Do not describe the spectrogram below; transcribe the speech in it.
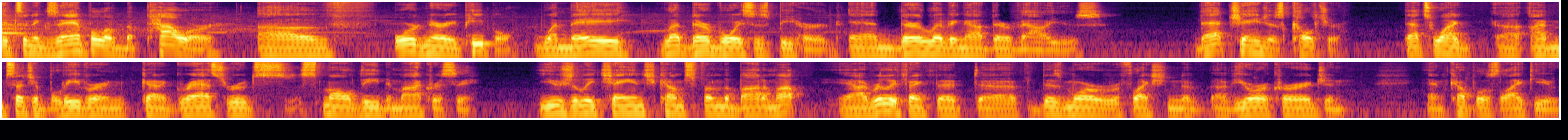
It's an example of the power of ordinary people when they let their voices be heard and they're living out their values. That changes culture. That's why uh, I'm such a believer in kind of grassroots, small d democracy. Usually change comes from the bottom up. Yeah, I really think that uh, there's more a reflection of, of your courage and and couples like you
